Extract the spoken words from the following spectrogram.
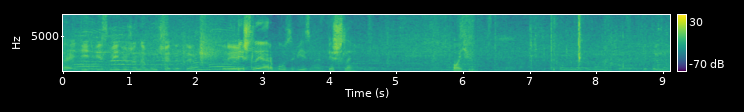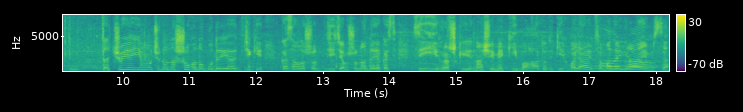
Та йдіть візьміть уже, не мучайте дитину. Пішли арбуз візьмемо, пішли. Ой. Та ми не будемо мучити дитину. Та що я її мучу? Ну на що воно буде? Я тільки казала, що дітям, що треба якась ці іграшки наші м'які багато таких валяються. Ми не граємося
